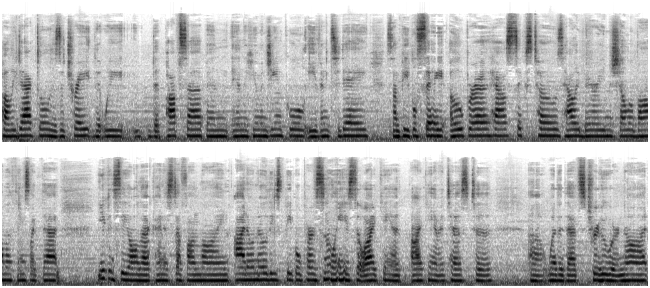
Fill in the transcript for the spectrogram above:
polydactyl is a trait that we that pops up in, in the human gene pool even today. Some people say Oprah has six toes, Halle Berry, Michelle Obama, things like that. You can see all that kind of stuff online. I don't know these people personally, so I can't I can't attest to uh, whether that's true or not.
